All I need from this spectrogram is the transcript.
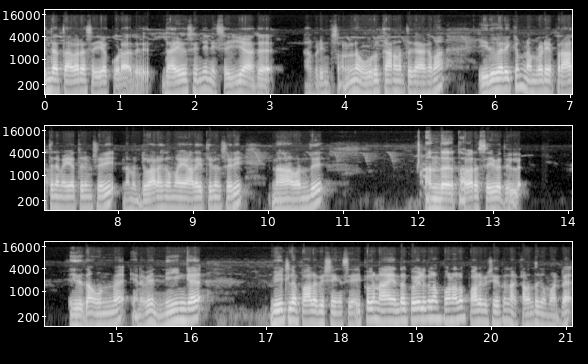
இந்த தவறை செய்யக்கூடாது. தயவு செஞ்சு நீ செய்யாத அப்படின்னு சொன்ன ஒரு காரணத்துக்காக தான் இது வரைக்கும் நம்மளுடைய பிரார்த்தனை மையத்திலும் சரி நம்ம துவாரகமய ஆலயத்திலும் சரி நான் வந்து அந்த தவறை செய்வதில்லை. இதுதான் உண்மை. எனவே நீங்கள் வீட்டில் பாலபிஷேகம் செய்ய இப்போ நான் எந்த கோயிலுக்கெல்லாம் போனாலும் பாலபிஷேகத்தில் நான் கலந்துக்க மாட்டேன்.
